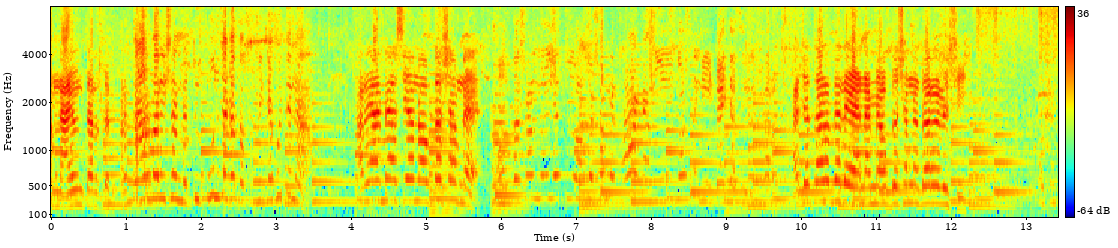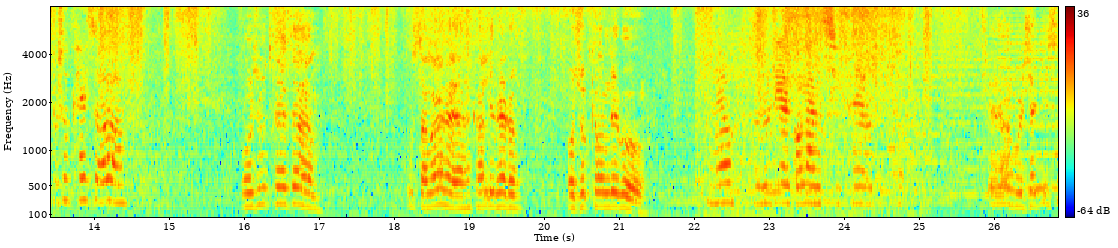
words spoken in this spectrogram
আপনি আয়ুন তাড়াতাড়ি। আরে তার বাড়ির সামনে তুই কোন জায়গাতে আছিস? এটা কইতে না। আরে আমি আসিয়ন অবদার সামনে। অন্তর সামনে হইলে তুই অন্তর সামনে থাক আমি আচ্ছা তাড়াতাড়ি আমি অবদার সামনে দাঁড়ায় রয়েছি ওষুধ টষুধ খাইছ? ওষুধ খাইতাম। বুঝতা না খালি ভেড়ো। ওষুধ খাওয়ান নেও রুটি আর কলা আনছি খাই ওষুধ খাও। টাকা পয়সা কিছু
